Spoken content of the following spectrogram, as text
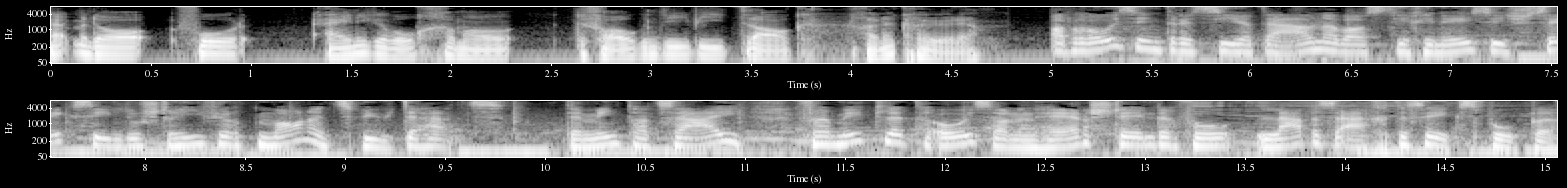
hat man da vor einigen Wochen mal den folgenden Beitrag können hören Aber uns interessiert auch noch, was die chinesische Sexindustrie für die Männer zu bieten hat. Der Minta Tsai vermittelt uns an einen Hersteller von lebensechten Sexpuppen.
